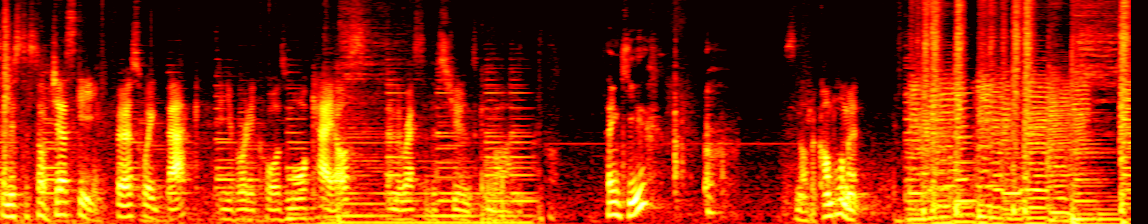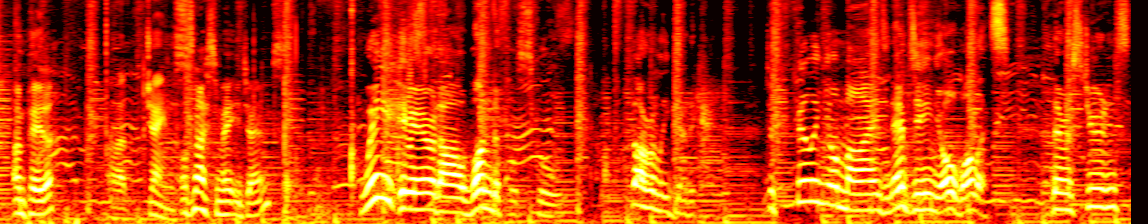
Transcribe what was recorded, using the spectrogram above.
So Mr. Stopcheski, first week back and you've already caused more chaos than the rest of the students combined. Thank you. It's not a compliment. I'm Peter. Uh, James. Well, it's nice to meet you, James. We here at our wonderful school are thoroughly dedicated to filling your minds and emptying your wallets. There are students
